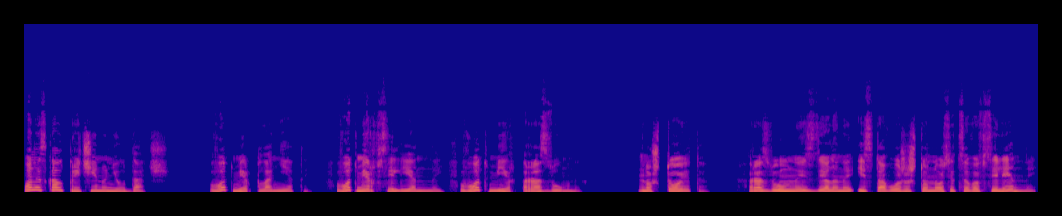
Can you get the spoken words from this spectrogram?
Он искал причину неудач. Вот мир планеты, вот мир Вселенной, вот мир разумных. Но что это? Разумное сделано из того же, что носится во Вселенной.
